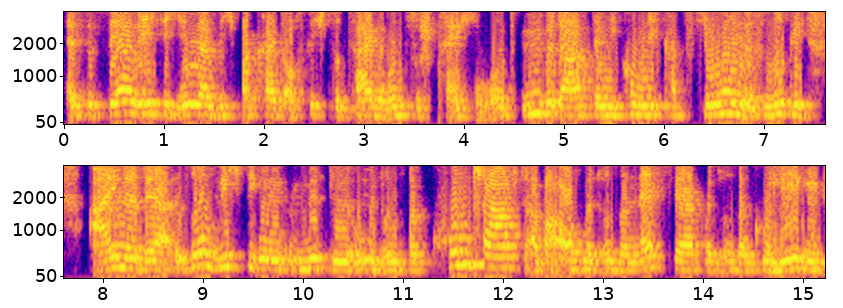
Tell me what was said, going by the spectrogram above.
Es ist sehr wichtig, in der Sichtbarkeit auch sich zu zeigen und zu sprechen und übe das, denn die Kommunikation ist wirklich eine der so wichtigen Mittel, um mit unserer Kundschaft, aber auch mit unserem Netzwerk, mit unseren Kollegen,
